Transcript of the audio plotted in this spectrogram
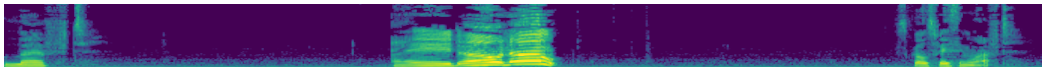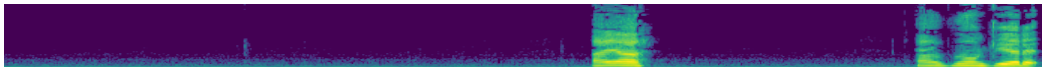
left. I don't know! Skull's facing left. I, uh... I don't get it.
